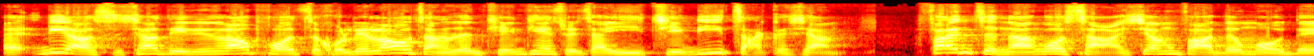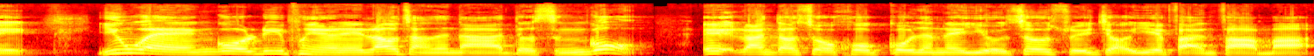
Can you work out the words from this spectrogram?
哎，你要是晓得你老婆子和你老丈人天天睡在一起，你咋个想？反正呢，我啥想法都没得，因为我女朋友的老丈人呢都是我。哎，难道说和个人的右手睡觉也犯法吗？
